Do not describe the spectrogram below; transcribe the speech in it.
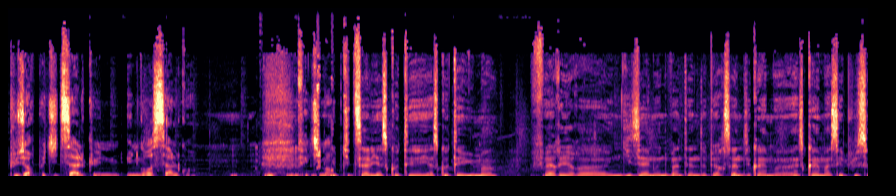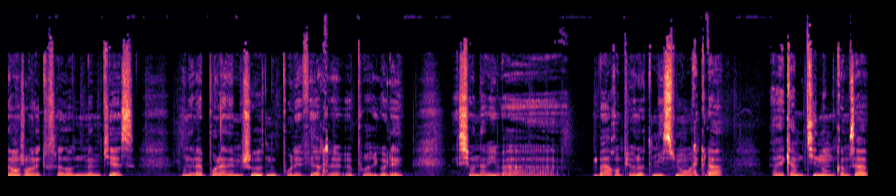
plusieurs petites salles qu'une une grosse salle, quoi. Et puis, Effectivement. Les petites salles, il y a ce côté, il y a ce côté humain. Faire rire euh, une dizaine ou une vingtaine de personnes, c'est quand même, euh, c'est quand même assez puissant. Genre, on est tous là dans une même pièce. On est là pour la même chose, nous pour les faire rire, eux pour rigoler. Et si on arrive à, bah, à remplir notre mission avec là, avec un petit nombre comme ça,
